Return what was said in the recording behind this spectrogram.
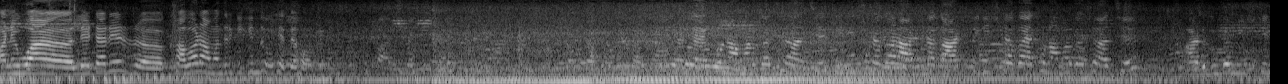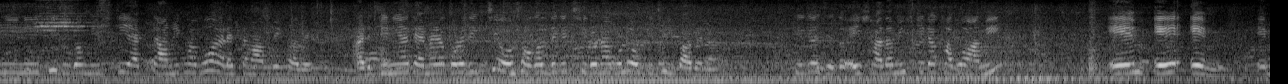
মানে লেটারের খাবার আমাদেরকে কিন্তু খেতে হবে। তো এখন আমার কাছে আছে তিরিশ টাকার আট টাকা আটত্রিশ টাকা এখন আমার কাছে আছে। আর দুটো মিষ্টি নিয়ে নিয়েছি দুটো মিষ্টি একটা আমি খাব আর একটা মাম্পি খাবে। আর জিনিয়া ক্যামেরা করে দিচ্ছি ও সকাল থেকে ছিল না বলে ও কিছুই পাবে না। ঠিক আছে? তো এই সাদা মিষ্টিটা খাব আমি। এম এ এম। এম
